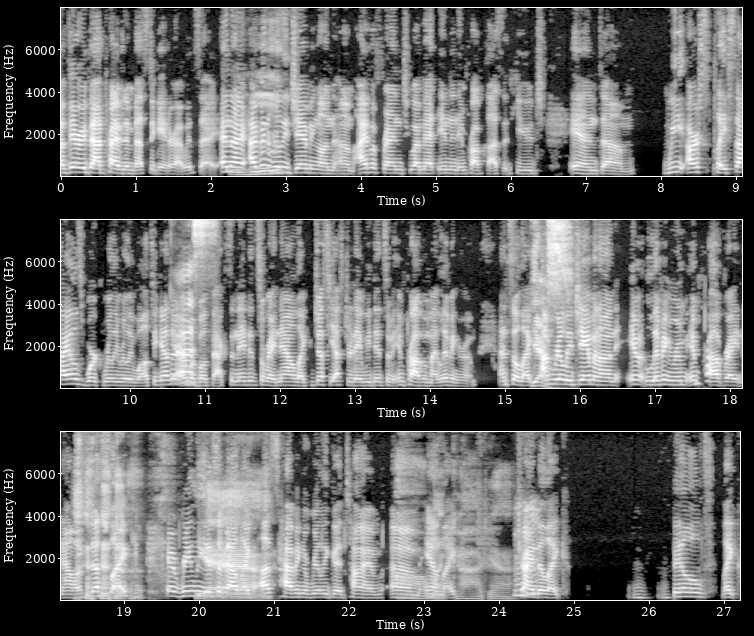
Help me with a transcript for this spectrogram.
A very bad private investigator, I would say. And I, I've been Mhm. really jamming on um, I have a friend who I met in an improv class at Huge and um we our play styles work really, really well together and we're both vaccinated. So right now, like just yesterday we did some improv in my living room. And so like I'm really jamming on i- living room improv right now of just like it really is about like us having a really good time. Um oh and my like God, yeah. trying Mhm. to like build like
